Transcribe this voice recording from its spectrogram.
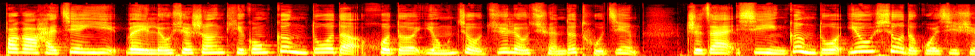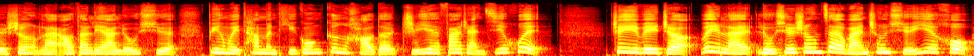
报告还建议为留学生提供更多的获得永久居留权的途径，旨在吸引更多优秀的国际学生来澳大利亚留学，并为他们提供更好的职业发展机会。这意味着未来留学生在完成学业后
